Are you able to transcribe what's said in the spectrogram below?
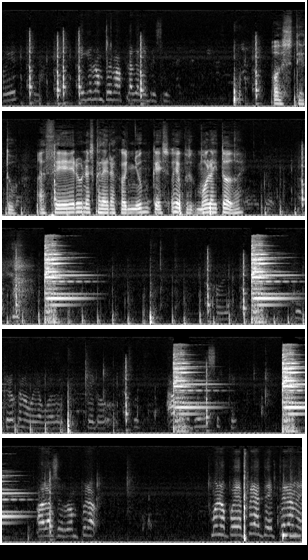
A ver, espera. Hay que romper más placas de presión. Hostia, tú. Hacer una escalera con yunques. Oye, pues mola y todo, ¿eh? A ver. Pues creo que no voy a poder, pero... Ah, bueno, puede ser que... Ahora se rompe la... Bueno, pues espérate, espérame.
